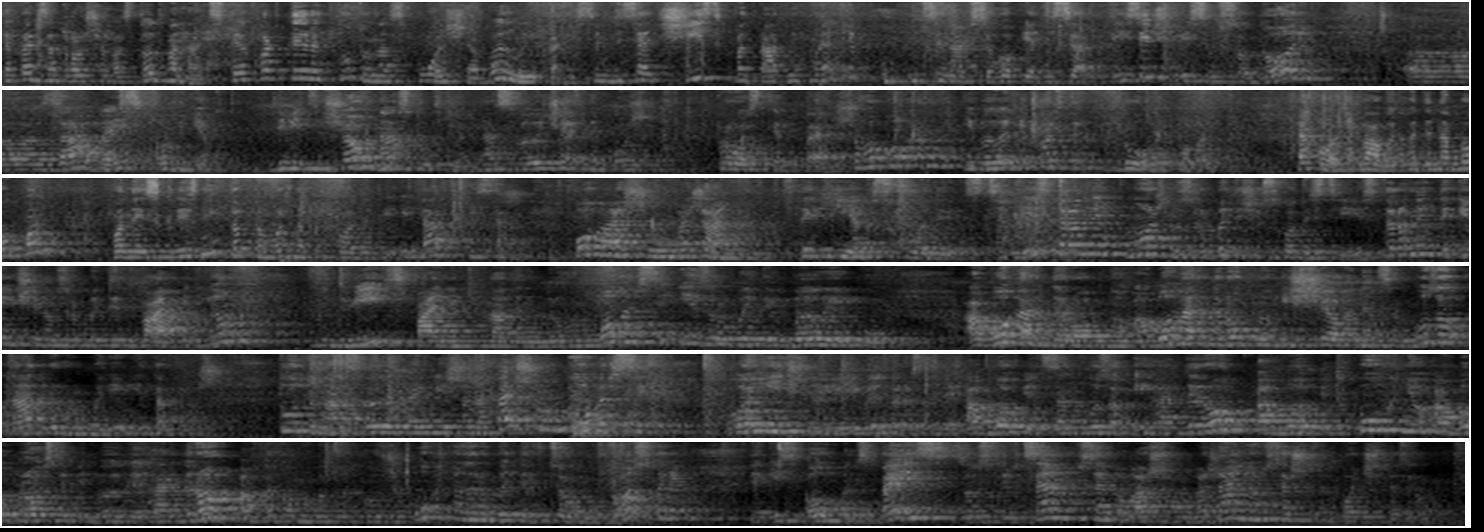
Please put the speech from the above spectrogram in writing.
Тепер запрошую вас до 12-ї квартири. Тут у нас площа велика, 86 квадратних метрів і ціна всього 50 тисяч 800 доларів е, за весь об'єкт. Дивіться, що у нас тут є. У нас величезний простір першого поверху і великий простір другого поверху. Також два виходи на балкон, вони скрізні, тобто можна приходити і так, і так. По вашому бажанню, такі як сходи з цієї сторони, можна зробити ще сходи з цієї сторони, таким чином зробити два підйоми в дві спальні кімнати на другому поверсі і зробити велику або гардеробну, або гардеробну і ще один санвузол на другому рівні також. Тут у нас велика ніша на першому поверсі. Логічно її використати або під санвузол і гардероб, або під кухню, або просто під великий гардероб, а в такому випадку вже кухню зробити в цьому просторі, якийсь open space з острівцем, все по вашому бажанню, все, що захочете зробити.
